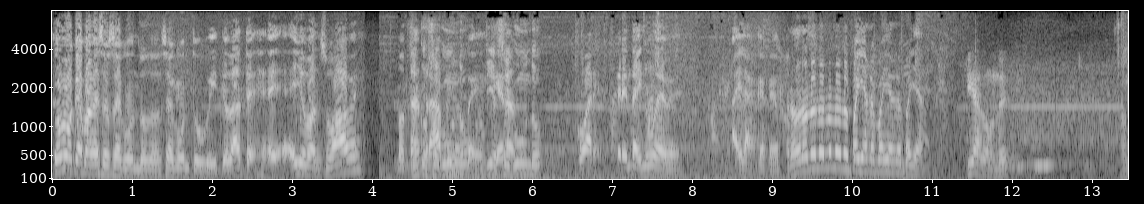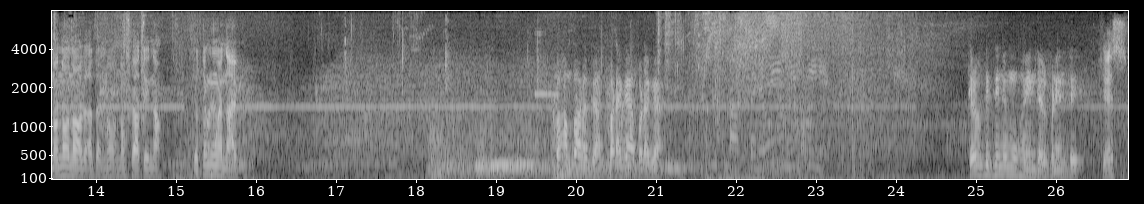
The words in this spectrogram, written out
¿Cómo queman esos segundos según tu vídeo? Date, eh, ellos van suaves, no tan 5 rápido. segundos, ve, 10 quedan segundos. 40, 39. Ahí la que feo. No, no, no, no, no, no, no, para allá, no, para allá, no, para allá. ¿Y a dónde? No, no, no, no, no, no, no espérate nada. Yo tengo un sniper. Cojan para acá, para acá, para acá. Creo que tenemos gente al frente. Yes.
